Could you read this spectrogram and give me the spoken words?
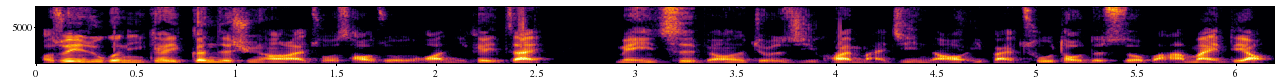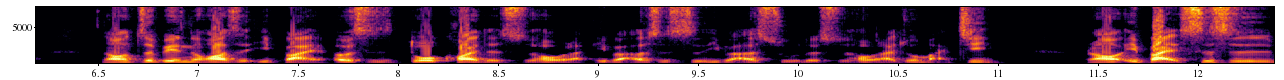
好，所以如果你可以跟着讯号来做操作的话，你可以在每一次，比方说九十几块买进，然后一百出头的时候把它卖掉，然后这边的话是一百二十多块的时候来，一百二十四、一百二十五的时候来做买进，然后一百四十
